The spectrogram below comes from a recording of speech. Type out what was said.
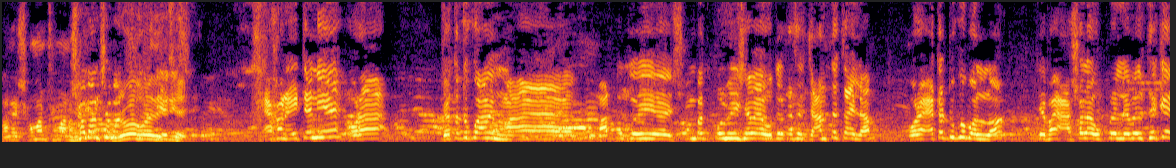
মানে সমান সমান সমান সমান করে দিচ্ছে। এখন এইটা নিয়ে ওরা যতটুকু আমি মাত্র ওই সংবাদকর্মী হিসাবে ওদের কাছে জানতে চাইলাম ওরা এতটুকু বলল যে ভাই আসলে উপরের লেভেল থেকে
